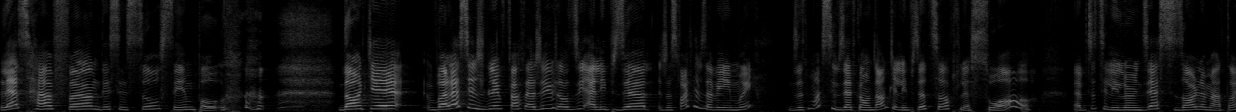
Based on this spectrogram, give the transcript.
let's have fun, this is so simple. Donc, euh, voilà ce que je voulais vous partager aujourd'hui à l'épisode. J'espère que vous avez aimé. Dites-moi si vous êtes contente que l'épisode sorte le soir. D'habitude, c'est les lundis à 6 h le matin,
